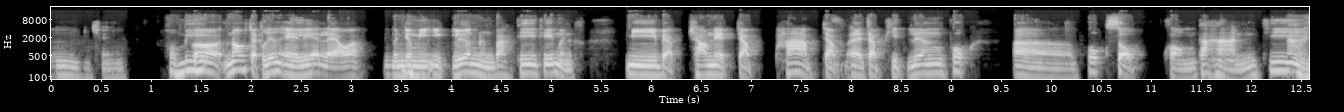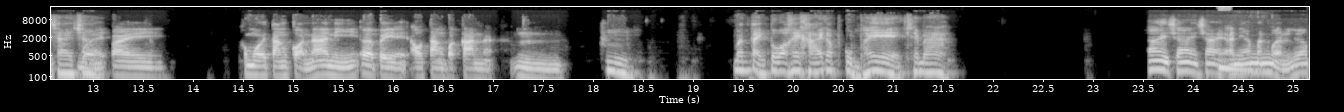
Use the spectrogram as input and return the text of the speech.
อืมใช่ผมมีก็นอกจากเรื่องเอเลี่ยนแล้วอะมันยังมีอีกเรื่องหนึ่งป่ะที่ที่เหมือนมีแบบชาวเน็ตจับภาพจับเออจับผิดเรื่องพวก เอ่อพวกศพ ของทหารที่อ่าใช่เหใช่มือนไปขโมยตังค์ก่อนหน้านี้ เออไปเอาตังค์ประกันอะ อืม อืม มันแต่งตัวคล้ายๆ กับกลุ่มพระเอกใช่ไหมใช่ใช่ใช่อันเนี้ยมันเหมือนเรื่อง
